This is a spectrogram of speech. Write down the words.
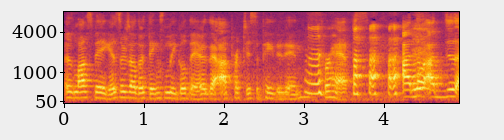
Las Vegas, there's other things legal there that I participated in, perhaps. I know I just,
